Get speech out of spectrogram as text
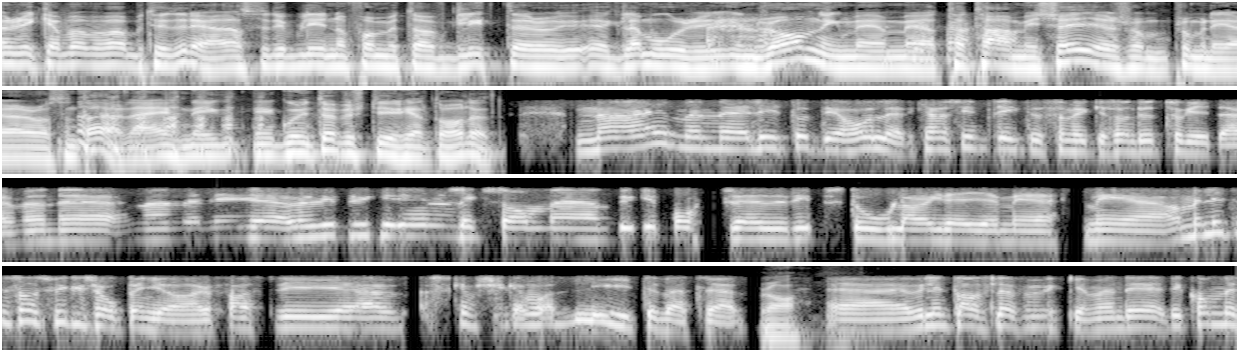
Rickard, vad, vad betyder det? Alltså det blir någon form av glitter och eh, glamourinramning med, med tatami-tjejer som promenerar och sånt där? Nej, ni, ni går inte överstyr helt och hållet. Nej, men eh, lite åt det hållet. Kanske inte riktigt så mycket som du tog i där, men, eh, men, vi, vi bygger in liksom, bygger bort ribbstolar och grejer med, med, ja, men lite som Swedish Open gör, fast vi eh, ska försöka vara lite bättre. Bra. Eh, jag vill inte avslöja för mycket, men det, det kommer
